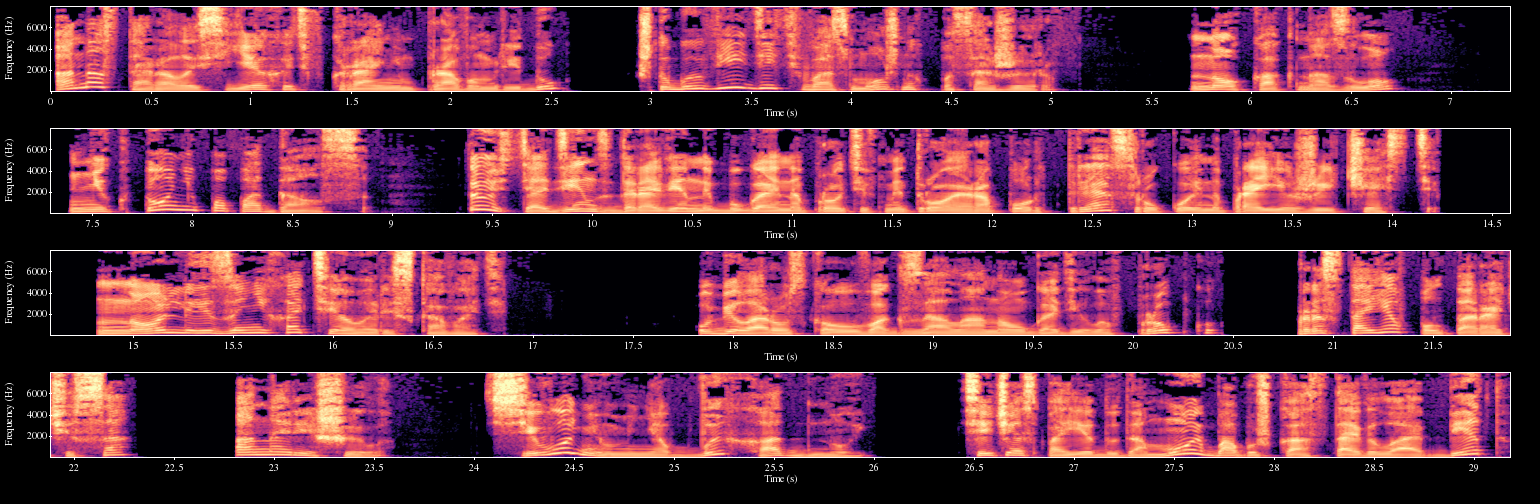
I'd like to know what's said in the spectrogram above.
Она старалась ехать в крайнем правом ряду, чтобы видеть возможных пассажиров. Но, как назло, никто не попадался. То есть один здоровенный бугай напротив метро «Аэропорт» тряс рукой на проезжей части. Но Лиза не хотела рисковать. У белорусского вокзала она угодила в пробку. Простояв полтора часа, она решила, сегодня у меня выходной. Сейчас поеду домой, бабушка оставила обед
